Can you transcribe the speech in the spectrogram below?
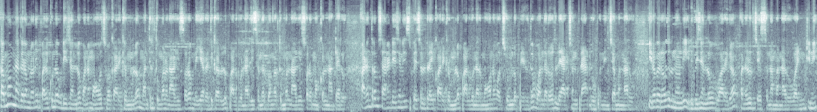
ఖమ్మం నగరంలోని పదకొండవ డివిజన్లో వన మహోత్సవ కార్యక్రమంలో మంత్రి తుమ్మల నాగేశ్వరరావు మేయర్ అధికారులు పాల్గొన్నారు. ఈ సందర్భంగా తుమ్మల నాగేశ్వరరావు మొక్కలు నాటారు. అనంతరం శానిటేషన్ స్పెషల్ డ్రైవ్ కార్యక్రమంలో పాల్గొన్నారు. మౌనోత్సవంలో పేరుతో వంద రోజుల యాక్షన్ ప్లాన్ రూపొందించామన్నారు. ఇరవై రోజుల నుండి ఈ డివిజన్లో వారిగా పనులు చేస్తున్నామన్నారు. వాటిని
